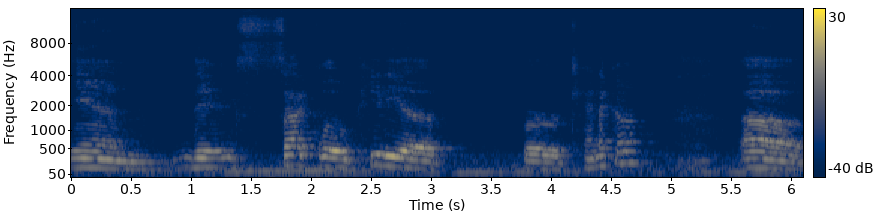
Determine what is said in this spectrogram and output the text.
in the Encyclopedia Britannica uh,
